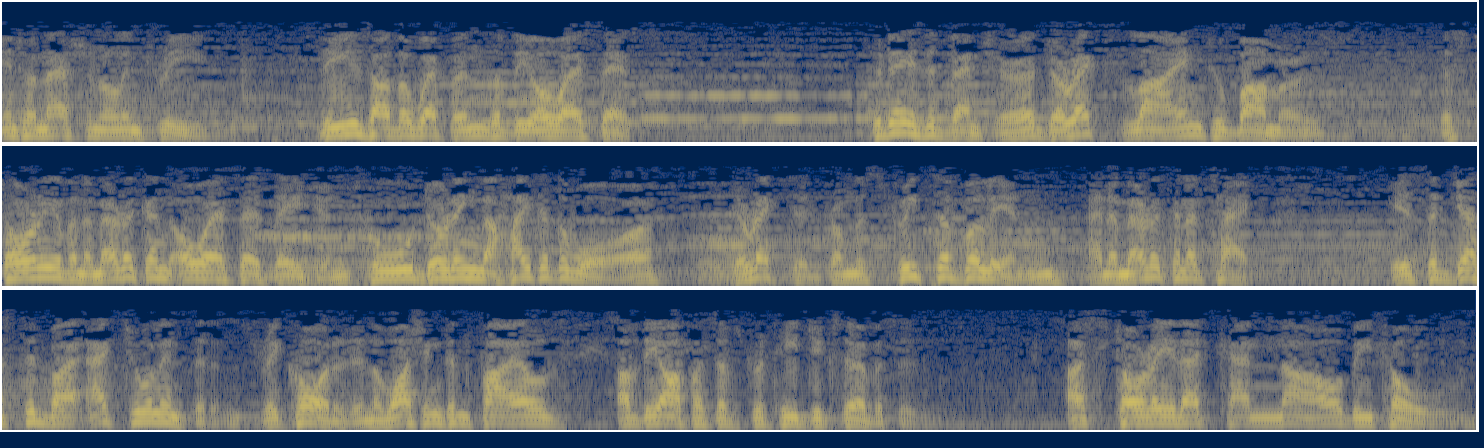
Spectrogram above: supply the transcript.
International intrigue. These are the weapons of the OSS. Today's adventure, Direct Line to Bombers, the story of an American OSS agent who, during the height of the war, directed from the streets of Berlin an American attack, is suggested by actual incidents recorded in the Washington files of the Office of Strategic Services. A story that can now be told.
